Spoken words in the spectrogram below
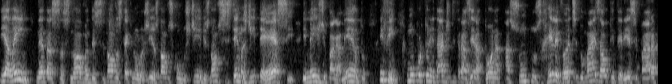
e além né, dessas novas, desses novas tecnologias, novos combustíveis, novos sistemas de ITS e meios de pagamento, enfim, uma oportunidade de trazer à tona assuntos relevantes do mais alto interesse para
